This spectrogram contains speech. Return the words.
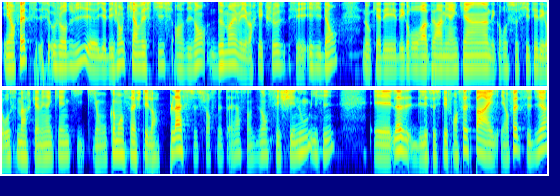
Et en fait, aujourd'hui, euh, il y a des gens qui investissent en se disant demain, il va y avoir quelque chose, c'est évident. Donc, il y a des, des gros rappeurs américains, des grosses sociétés, des grosses marques américaines qui, qui ont commencé à acheter leur place sur ce métaverse en se disant c'est chez nous ici. Et là, les sociétés françaises, pareil. Et en fait, se dire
